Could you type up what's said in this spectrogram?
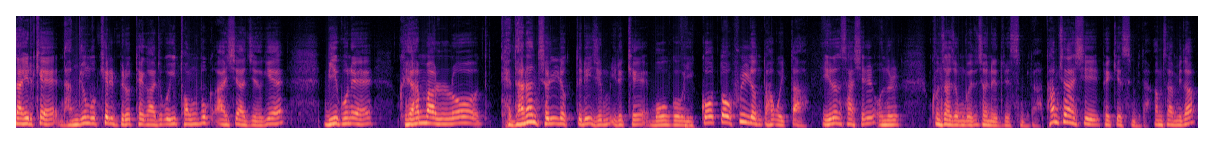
자 이렇게 남중국해를 비롯해 가지고 이 동북아시아 지역에 미군의 그야말로 대단한 전력들이 지금 이렇게 모으고 있고 또 훈련도 하고 있다. 이런 사실을 오늘 군사정보에서 전해드렸습니다. 다음 시간에 다시 뵙겠습니다. 감사합니다.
